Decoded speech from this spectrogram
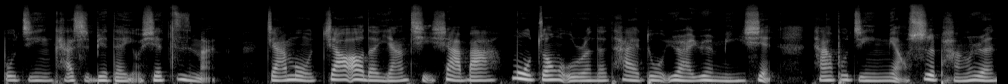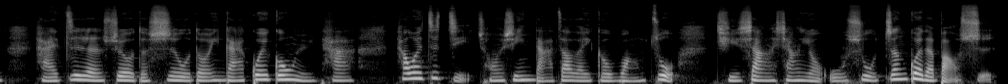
不禁开始变得有些自满。贾母骄傲地扬起下巴，目中无人的态度越来越明显。她不仅藐视旁人，还自认所有的事物都应该归功于她。她为自己重新打造了一个王座，其上镶有无数珍贵的宝石。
